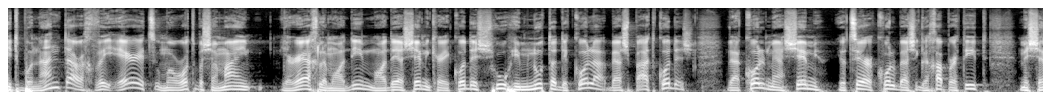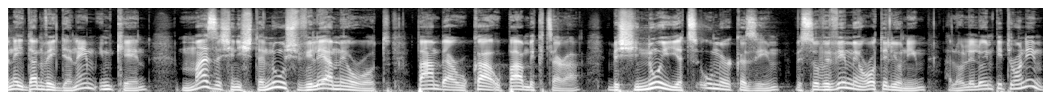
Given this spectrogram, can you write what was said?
התבוננת רחבי ארץ ומאורות בשמיים, ירח למועדים, מועדי השם, יקראי קודש, הוא המנותא דקולה בהשפעת קודש, והכל מהשם יוצר הכל בהשגחה פרטית, משנה עידן ועידנים, אם כן, מה זה שנשתנו שבילי המאורות, פעם בארוכה ופעם בקצרה, בשינוי יצאו מרכזים, וסובבים מאורות עליונים, הלא לאלוהים פתרונים,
